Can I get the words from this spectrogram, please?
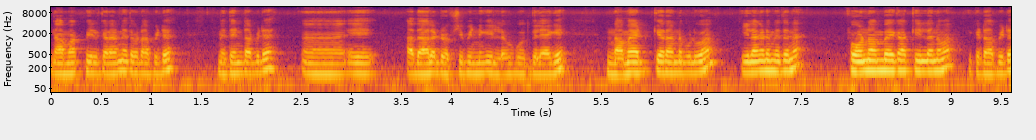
නමක් ෆිල් කරන්න එතකොට අපිට මෙතෙන්ට අපිට අ, ඒ අදාළ ඩ්‍රොප් ෂිපින් එකේ ඉල්ලපු පුද්ගලයාගේ නම ඇඩ් කරන්න පුළුවන්. ඊළඟට මෙතන ෆෝන් නම්බර් එකක් ඉල්ලනවා. ඒකට අපිට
